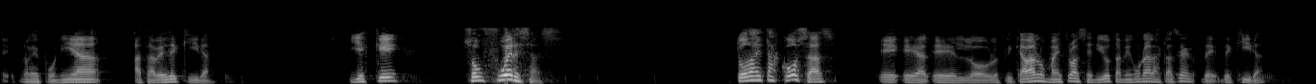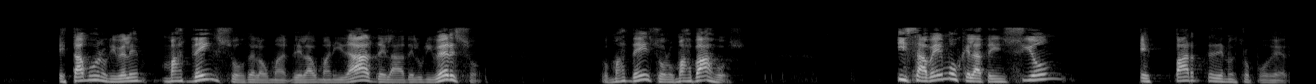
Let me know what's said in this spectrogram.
eh, nos exponía a través de Kira, y es que son fuerzas. Todas estas cosas eh, eh, lo, explicaban los maestros ascendidos también en una de las clases de, Kira, estamos en los niveles más densos de la, humanidad, de la, del universo, los más densos, los más bajos. Y sabemos que la atención es parte de nuestro poder.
